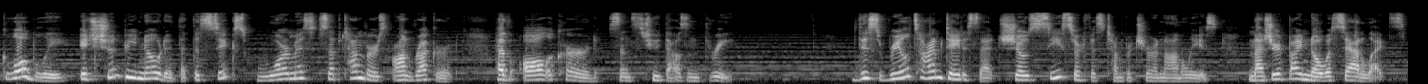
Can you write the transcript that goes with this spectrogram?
Globally, it should be noted that the six warmest Septembers on record have all occurred since 2003. This real-time dataset shows sea surface temperature anomalies measured by NOAA satellites.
